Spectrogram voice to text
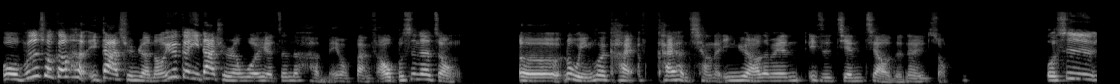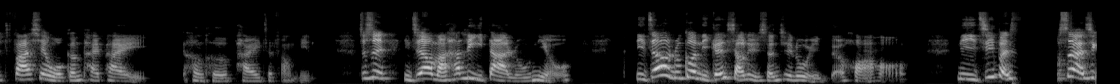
我不是说跟很一大群人哦，因为跟一大群人我也真的很没有办法，我不是那种。呃，露营会开开很强的音乐，然后那边一直尖叫的那一种。我是发现我跟拍拍很合拍这方面，就是你知道吗？他力大如牛。你知道，如果你跟小女生去露营的话，哦，你基本虽然是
